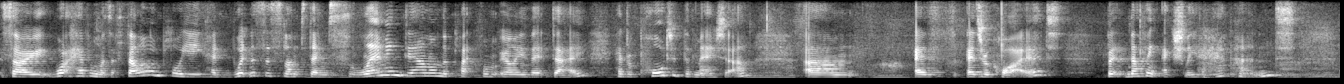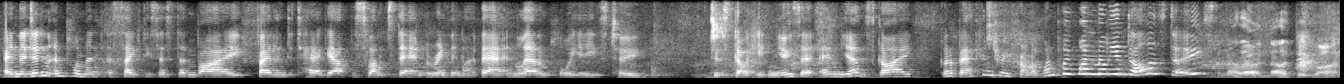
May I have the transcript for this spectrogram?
so what happened was a fellow employee had witnessed the slump stand slamming down on the platform earlier that day, had reported the matter um, as as required, but nothing actually happened. And they didn't implement a safety system by failing to tag out the slump stand or anything like that, and allowed employees to to just go ahead and use it. And yeah, this guy got a back injury from it. One point one million dollars, dude. Another another big one.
